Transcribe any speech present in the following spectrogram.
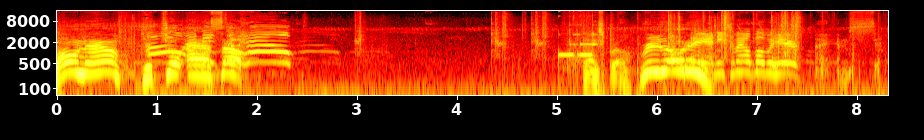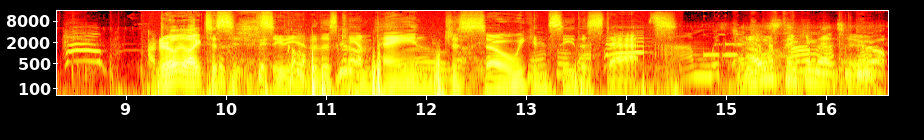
Come on now, get your ass up. Thanks, bro. Reloading. Hey, I need some help over here. Help! I'd really like to see, see the Come end of this on, get up. campaign, just so we can see the stats. I'm with you. I was thinking that Get too. up.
